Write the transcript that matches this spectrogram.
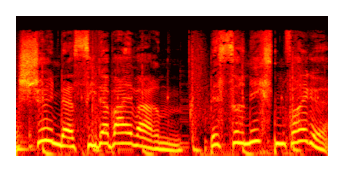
Schön, dass Sie dabei waren. Bis zur nächsten Folge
